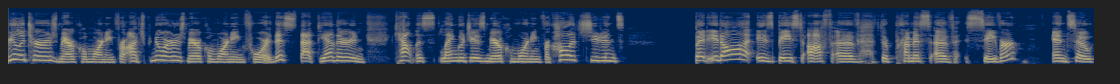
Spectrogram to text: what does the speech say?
realtors, Miracle Morning for entrepreneurs, Miracle Morning for this, that, the other, in countless languages, Miracle Morning for college students. But it all is based off of the premise of SAVER. And so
